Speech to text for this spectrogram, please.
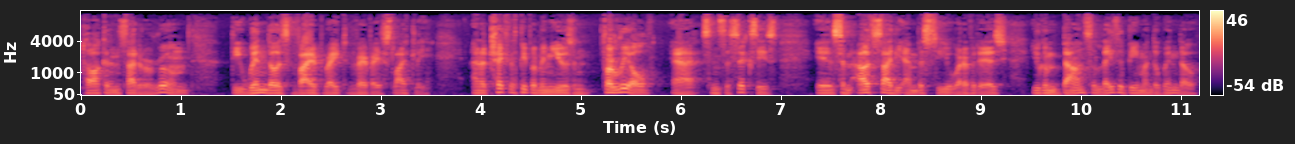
talking inside of a room, the windows vibrate very, very slightly. And a trick that people have been using for real uh, since the 60s is from outside the embassy, or whatever it is, you can bounce a laser beam on the window,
